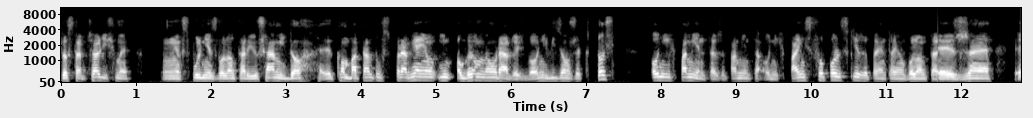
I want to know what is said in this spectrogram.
dostarczaliśmy mm, wspólnie z wolontariuszami do e, kombatantów, sprawiają im ogromną radość, bo oni widzą, że ktoś o nich pamięta, że pamięta o nich państwo polskie, że pamiętają wolontariusze, że e,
